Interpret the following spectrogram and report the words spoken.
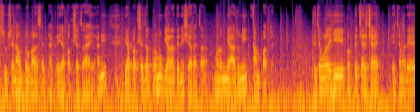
शिवसेना उद्धव बाळासाहेब ठाकरे या पक्षाचा आहे आणि या पक्षाचा प्रमुख या नात्याने शहराचा. म्हणून मी अजूनही काम पाहतोय. त्याच्यामुळे ही फक्त चर्चा आहे. याच्यामध्ये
